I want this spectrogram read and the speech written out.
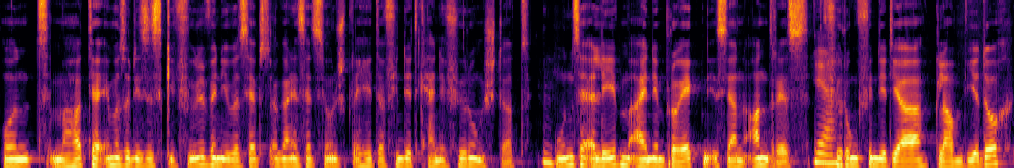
Und man hat ja immer so dieses Gefühl, wenn ich über Selbstorganisation spreche, da findet keine Führung statt. Mhm. Unser Erleben an den Projekten ist ja ein anderes. Ja. Führung findet ja, glauben wir doch,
